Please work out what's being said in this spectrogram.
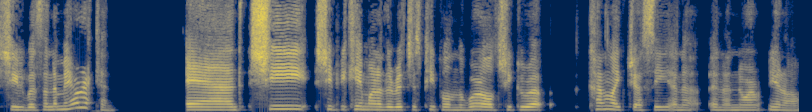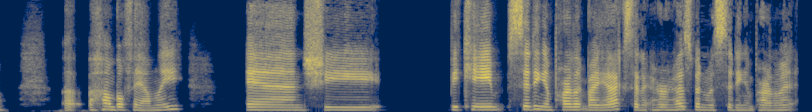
She was an American, and she she became one of the richest people in the world. She grew up kind of like Jessie in a in a norm, you know, a, a humble family, and she became sitting in Parliament by accident. Her husband was sitting in Parliament,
